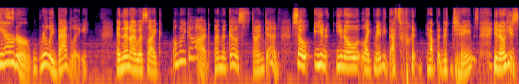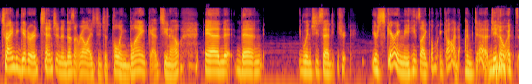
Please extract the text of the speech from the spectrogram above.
scared her really badly. And then I was like, "Oh my god, I'm a ghost. I'm dead." So, you know, you know like maybe that's what happened to James. You know, he's trying to get her attention and doesn't realize he's just pulling blankets, you know. And then when she said, "You're you're scaring me." He's like, "Oh my god, I'm dead." You know, it's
